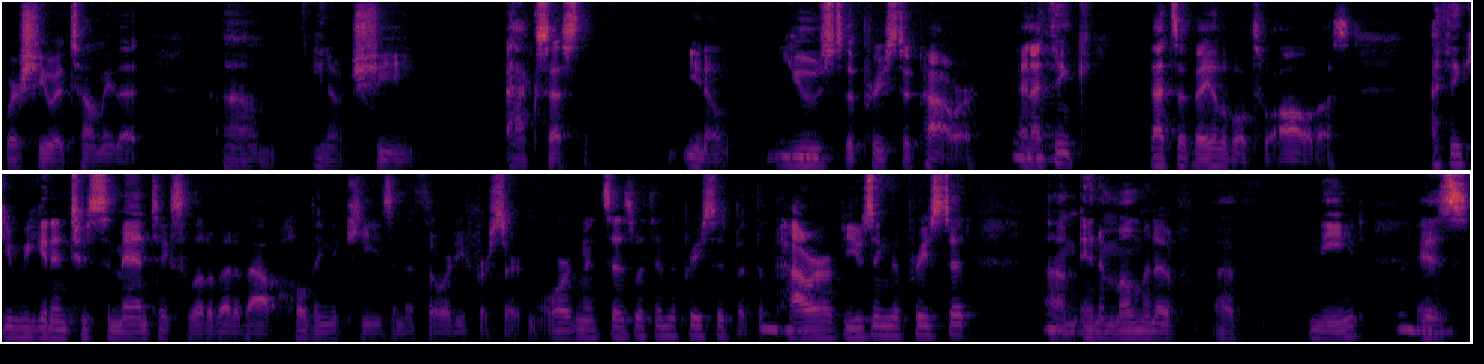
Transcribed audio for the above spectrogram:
where she would tell me that um, you know she accessed you know Mhm. used the priesthood power and i Mhm. think that's available to all of us i think we get into semantics a little bit about holding the keys and authority for certain ordinances within the priesthood but the Mhm. power of using the priesthood um, Mhm. in a moment of, of need Mhm. is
